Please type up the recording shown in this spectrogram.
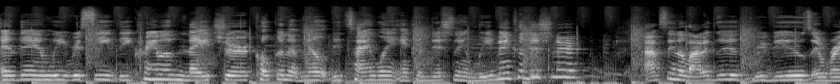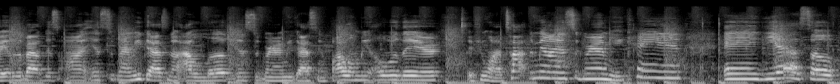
And then we received the Cream of Nature Coconut Milk Detangling and Conditioning Leave-In Conditioner. I've seen a lot of good reviews and raves about this on Instagram. You guys know I love Instagram. You guys can follow me over there. If you want to talk to me on Instagram, you can. And yeah, so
